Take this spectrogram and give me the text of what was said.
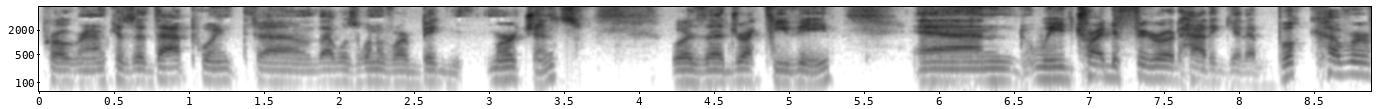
program because at that point uh, that was one of our big merchants was uh, DirecTV, and we tried to figure out how to get a book cover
